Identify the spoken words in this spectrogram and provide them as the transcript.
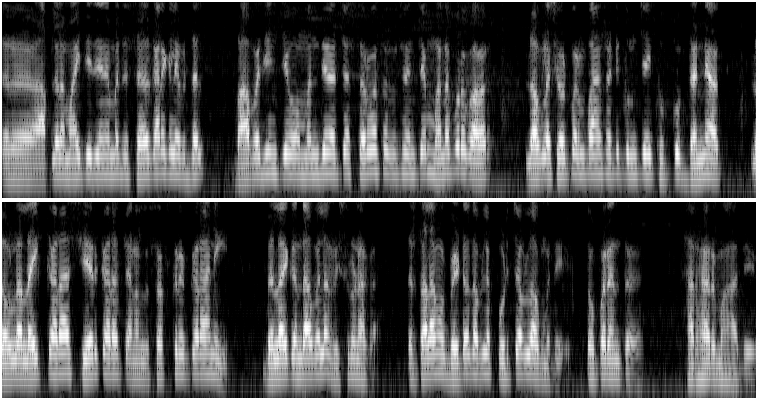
तर अं, आपल्याला माहिती देण्यामध्ये सहकार्य केल्याबद्दल बाबाजींचे व मंदिराच्या सर्व सदस्यांचे मनपूर्वक आभार. ब्लॉगला शेवटपर्यंत पाहण्यासाठी तुमचे खूप खूप धन्यवाद. ब्लॉगला लाईक करा शेअर करा चॅनलला सबस्क्राईब करा आणि बेल आयकन दाबायला विसरू नका. तर चला मग भेटत आपल्या पुढच्या ब्लॉगमध्ये तोपर्यंत हर हर महादेव.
